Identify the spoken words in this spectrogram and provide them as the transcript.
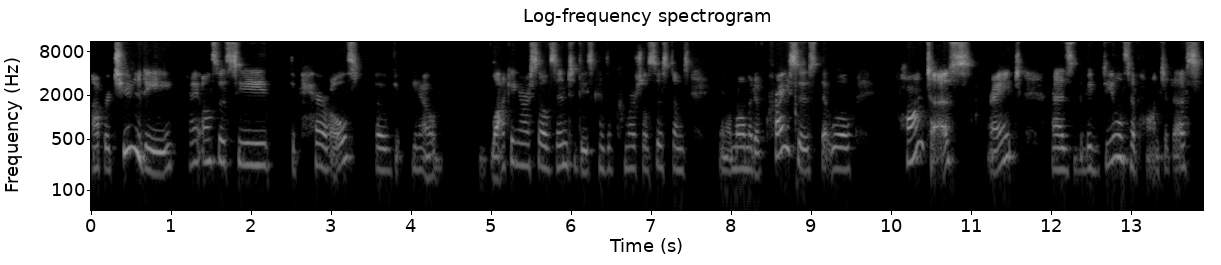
opportunity, I also see the perils of, you know, locking ourselves into these kinds of commercial systems in a moment of crisis that will haunt us, right? As the big deals have haunted us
